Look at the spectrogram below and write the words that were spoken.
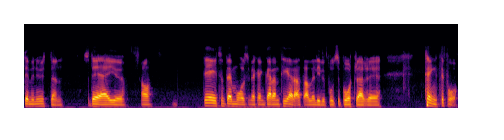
minuten. Så det är ju, ja, det är ett sånt där mål som jag kan garantera att alla Liverpool-supportrar eh, tänkte på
